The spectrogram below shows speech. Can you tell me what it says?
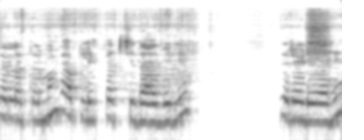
चला तर मग आपली कच्ची दाबेली रेडी आहे.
